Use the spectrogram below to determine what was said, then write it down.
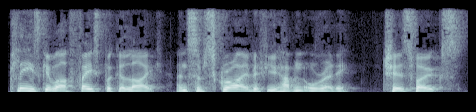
Please give our Facebook a like and subscribe if you haven't already. Cheers, folks.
